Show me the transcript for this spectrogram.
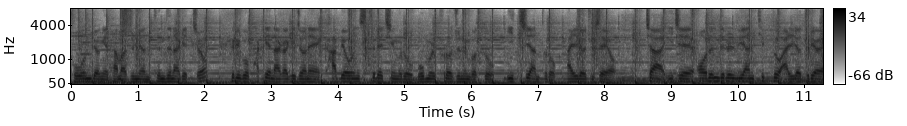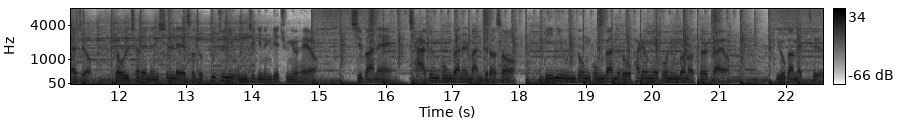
보온병에 담아주면 든든하겠죠? 그리고 밖에 나가기 전에 가벼운 스트레칭으로 몸을 풀어주는 것도 잊지 않도록 알려주세요. 자, 이제 어른들을 위한 팁도 알려드려야죠. 겨울철에는 실내에서도 꾸준히 움직이는 게 중요해요. 집 안에 작은 공간을 만들어서 미니 운동 공간으로 활용해 보는 건 어떨까요? 요가 매트,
